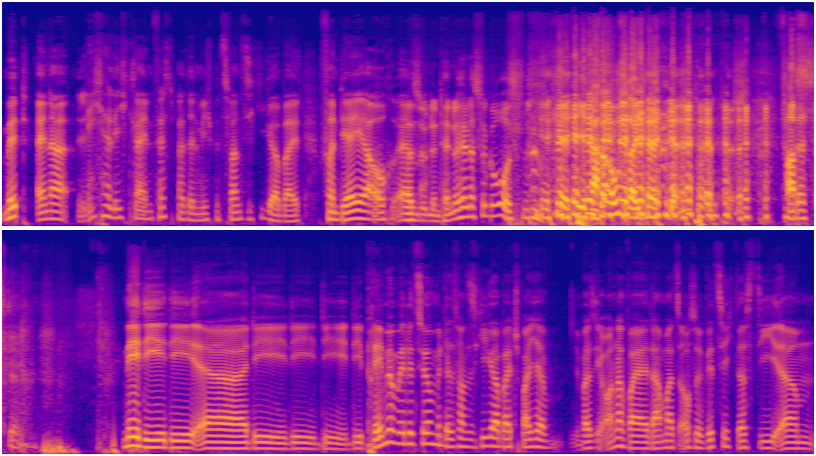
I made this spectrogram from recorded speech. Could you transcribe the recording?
Mit einer lächerlich kleinen Festplatte, nämlich mit 20 Gigabyte. Von der ja auch. Ähm, Also Nintendo hält das für groß. ja, ausreichend. Das Fast. stimmt. Nee, die, die, äh, die, die, die, die Premium-Edition mit der 20 GB Speicher, weiß ich auch noch, war ja damals auch so witzig, dass die ähm,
